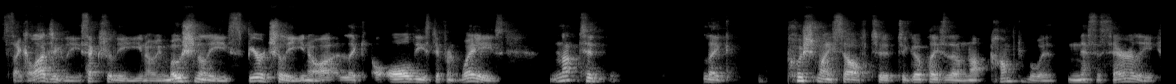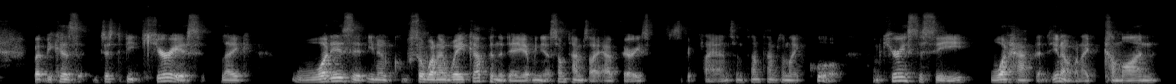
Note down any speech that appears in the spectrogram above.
psychologically, sexually, you know, emotionally, spiritually. You know, uh, like all these different ways. Not to like push myself to to go places that I'm not comfortable with necessarily, but because just to be curious, like what is it, you know? So when I wake up in the day, I mean, you know, sometimes I have very specific plans, and sometimes I'm like, cool, I'm curious to see what happened. You know, when I come on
